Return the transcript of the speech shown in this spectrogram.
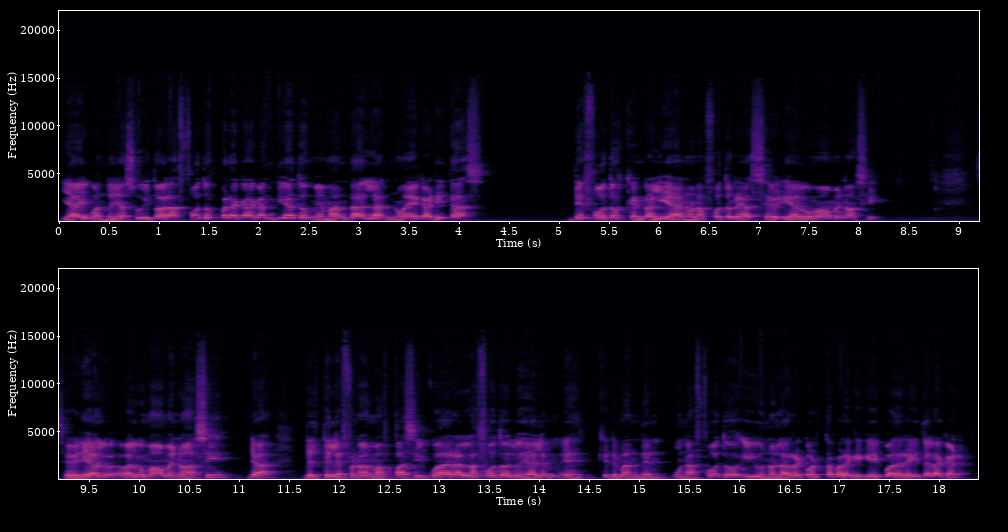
Y ahí cuando ya subí todas las fotos para cada candidato, me manda las nueve caritas de fotos que en realidad en una foto real se vería algo más o menos así. Se vería algo, algo más o menos así, ya. Del teléfono es más fácil cuadrar la foto, lo ideal es que te manden una foto y uno la recorta para que quede cuadradita la cara.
